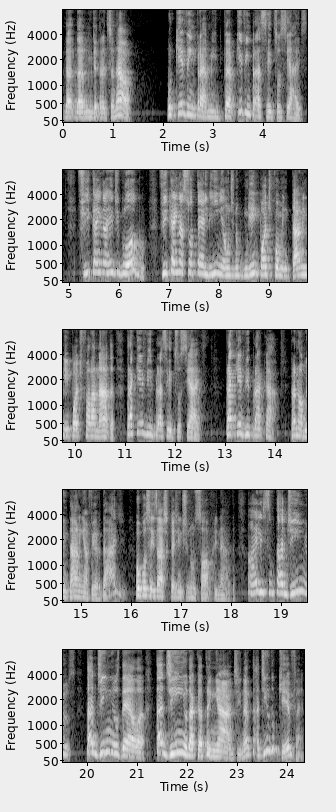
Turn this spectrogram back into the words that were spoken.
da, da mídia tradicional? Por que vem para mim? Para que vem para as redes sociais? Fica aí na Rede Globo. Fica aí na sua telinha onde ninguém pode comentar, ninguém pode falar nada. Para que vir para as redes sociais? Para que vir para cá? Para não aguentarem a verdade? Ou vocês acham que a gente não sofre nada? Ah, eles são tadinhos. Tadinhos dela. Tadinho da Catanhade, né? Tadinho do quê, velho?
